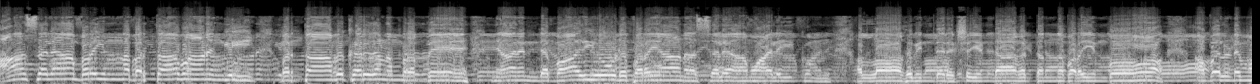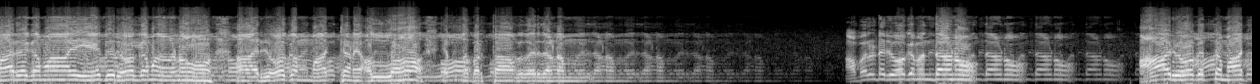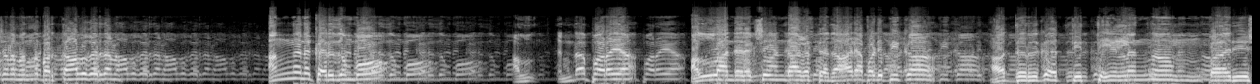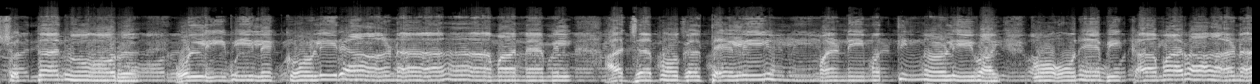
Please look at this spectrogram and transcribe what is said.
ആ സലാം പറയുന്ന ഭർത്താവാണെങ്കിൽ ഭർത്താവ് കരുതണം റബ്ബേ ഞാൻ എന്റെ ഭാര്യയോട് പറയാണ് അസ്സലാമു അലൈക്കും. അള്ളാഹുവിന്റെ രക്ഷയുണ്ടാകട്ടെന്ന് പറയുമ്പോ അവളുടെ മാരകമായ ഏത് രോഗമാണോ ആ രോഗം മാറ്റണേ അല്ലാ എന്ന് ഭർത്താവ് കരുതണം. അവളുടെ രോഗം എന്താണോ? ആ രോഗത്തെ മാറ്റണമെന്ന് ഭർത്താവ് കരുതണം. അങ്ങനെ കരുതുമ്പോ എന്താ പറയാ? അള്ളാന്റെ രക്ഷയുണ്ടാകട്ടെ അതാരാ പഠിപ്പിക്ക? അതിർഗത്തി തിളങ്ങും പരിശുദ്ധനൂറ് ഒളിവിലെ കുളിരാണ് മനമിൽ. അജബുകൾ തെളിയും മണിമുത്തിനൊളിവായി. പൂനബി കമറാണ്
